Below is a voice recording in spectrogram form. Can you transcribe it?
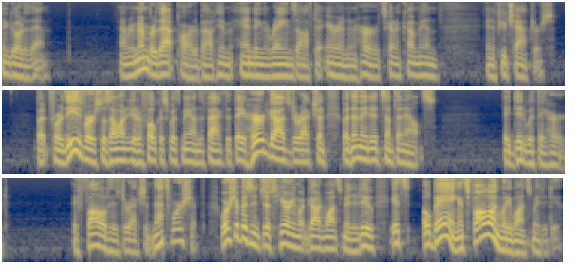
can go to them. Now remember that part about him handing the reins off to Aaron and Hur. It's going to come in in a few chapters. But for these verses, I wanted you to focus with me on the fact that they heard God's direction, but then they did something else. They did what they heard. They followed his direction. That's worship. Worship isn't just hearing what God wants me to do, it's obeying, it's following what he wants me to do.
